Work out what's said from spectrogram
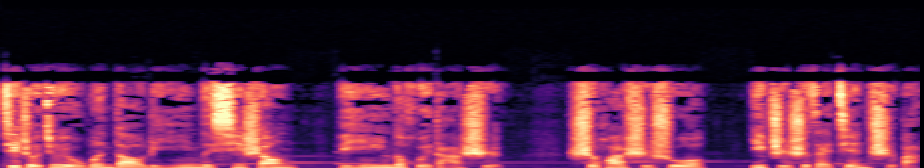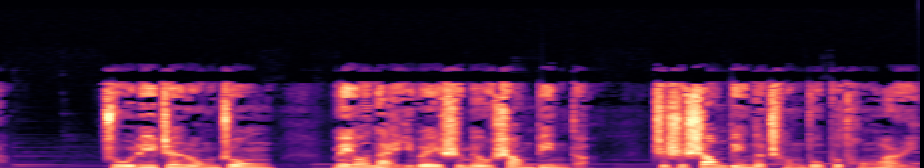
记者就有问到李盈莹的膝伤，李盈莹的回答是：实话实说，一直是在坚持吧。主力阵容中。没有哪一位是没有伤病的，只是伤病的程度不同而已。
